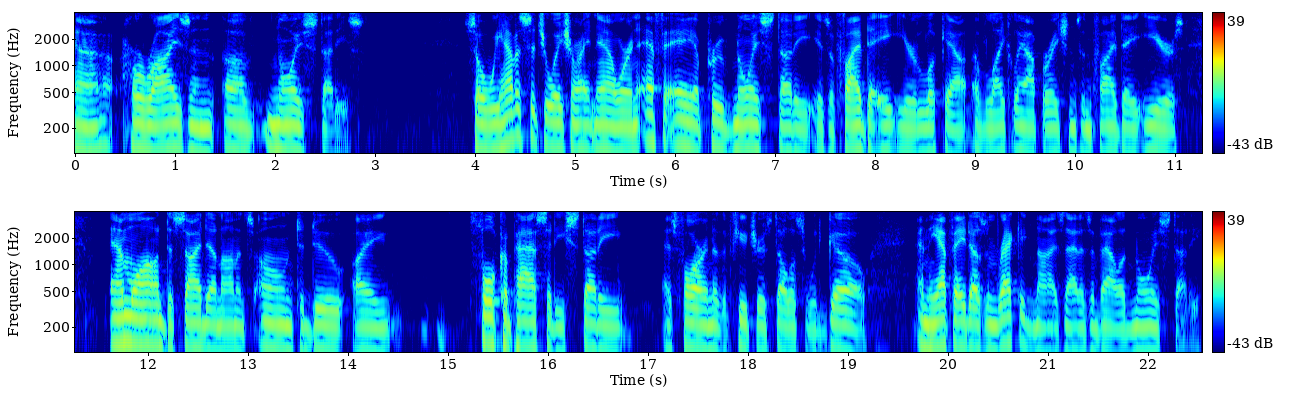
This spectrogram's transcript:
uh, horizon of noise studies. So we have a situation right now where an FAA-approved noise study is a five to eight-year lookout of likely operations in five to eight years. MWA decided on its own to do a full capacity study as far into the future as Dulles would go, and the FAA doesn't recognize that as a valid noise study.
